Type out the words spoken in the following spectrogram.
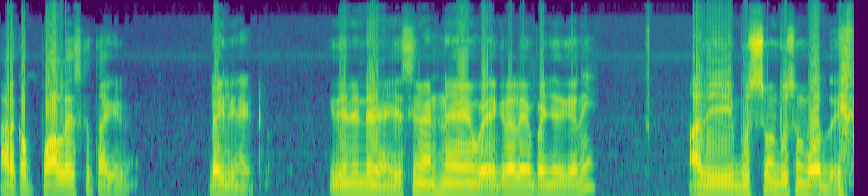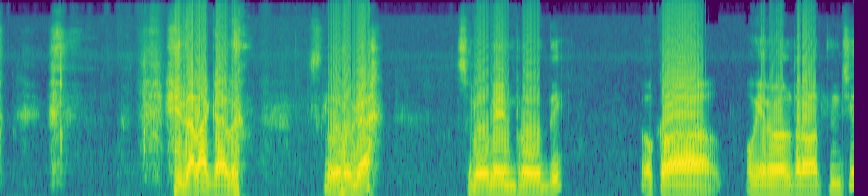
అరకప్పు పాలలో వేసుకుని తాగేయడమే. డైలీ నైట్. ఇదేంటంటే వేసిన వెంటనే వైగ్రాలు ఏం పనిచేయదు కానీ అది బుస్సుమని బుస్సుమని పోద్ది. ఇది అలా కాదు. స్లోగా స్లోగా ఇంప్రూవ్ అవుద్ది. ఒక ఒక ఇరవై వేల తర్వాత నుంచి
